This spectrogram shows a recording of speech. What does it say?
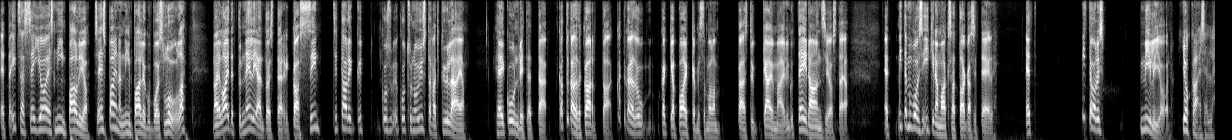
että itse asiassa se ei ole edes niin paljon, se ei edes paina niin paljon kuin voisi luulla. Näin laitettu 14 eri kassiin. Sitten oli kutsunut ystävät kylään ja hei kundit, että kattokaa tätä karttaa, kattokaa näitä kaikkia paikkoja, missä me ollaan päästy käymään niin kuin teidän ansiosta. Ja, että mitä mä voisin ikinä maksaa takaisin teille? Että mitä olisi miljoona? Jokaiselle.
